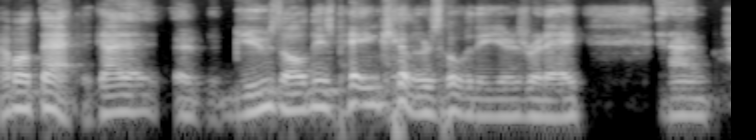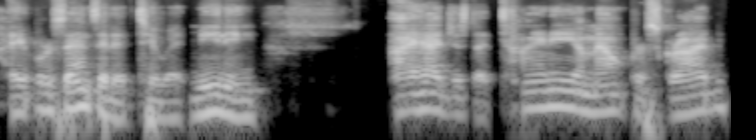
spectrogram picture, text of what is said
How about that? The guy that abused all these painkillers over the years, Renee, and I'm hypersensitive to it, meaning I had just a tiny amount prescribed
